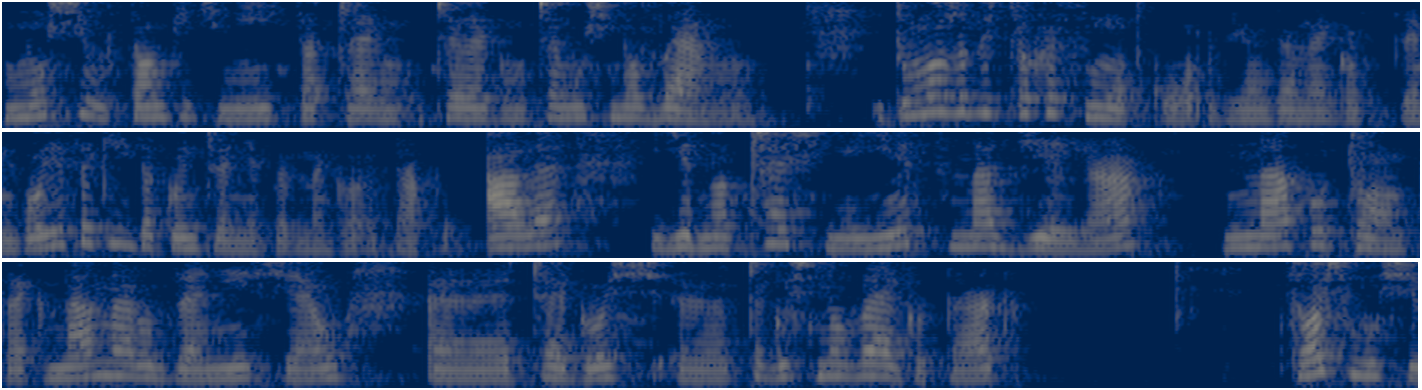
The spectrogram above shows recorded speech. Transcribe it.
musi ustąpić miejsca czem, czem, czemuś nowemu. I tu może być trochę smutku związanego z tym, bo jest jakieś zakończenie pewnego etapu, ale jednocześnie jest nadzieja na początek, na narodzenie się e, czegoś, e, czegoś nowego, tak? Coś musi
